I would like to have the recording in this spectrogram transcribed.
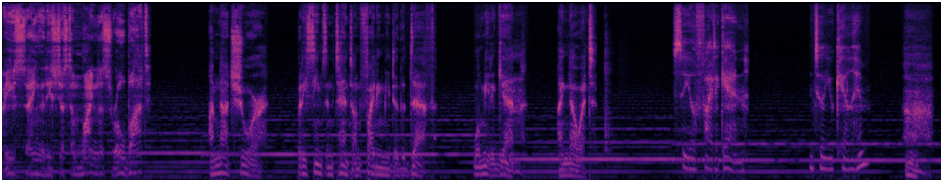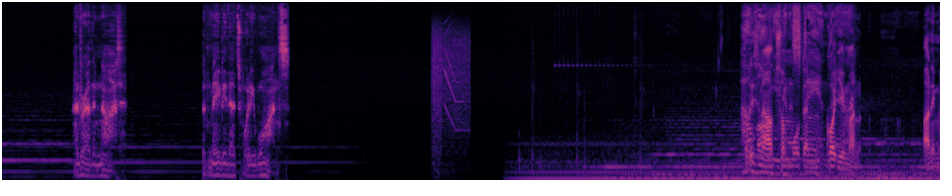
Are you saying that he's just a mindless robot? I'm not sure, but he seems intent on fighting me to the death. We'll meet again. I know it. So you'll fight again? Until you kill him? Huh. I'd rather not. But maybe that's what he wants. How Police long you Nauts on muuten Kojiman anime.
